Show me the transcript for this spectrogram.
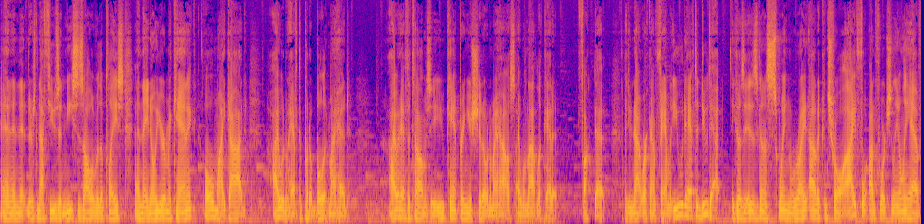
and, and there's nephews and nieces all over the place, and they know you're a mechanic. Oh my God, I would have to put a bullet in my head. I would have to tell him, see, you can't bring your shit over to my house. I will not look at it. Fuck that. I do not work on family. You would have to do that because it is going to swing right out of control. I unfortunately only have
